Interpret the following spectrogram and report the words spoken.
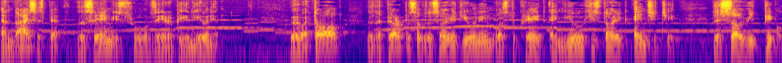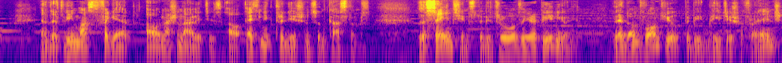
And I suspect the same is true of the European Union. We were told that the purpose of the Soviet Union was to create a new historic entity, the Soviet people, and that we must forget our nationalities, our ethnic traditions and customs. The same seems to be true of the European Union. They don't want you to be British or French.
